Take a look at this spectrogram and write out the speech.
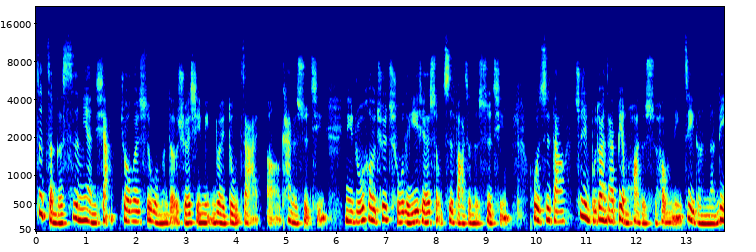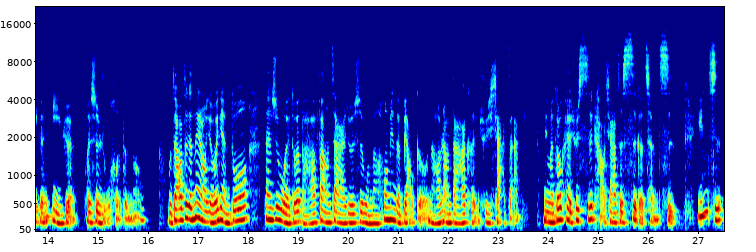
这整个四面向就会是我们的学习敏锐度在呃看的事情。你如何去处理一些首次发生的事情，或者是当事情不断在变化的时候，你自己的能力跟意愿会是如何的呢？我知道这个内容有一点多，但是我也都会把它放在就是我们后面的表格，然后让大家可以去下载，你们都可以去思考一下这四个层次。因此，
